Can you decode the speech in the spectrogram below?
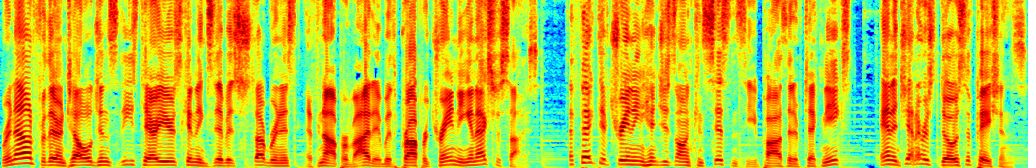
Renowned for their intelligence, these terriers can exhibit stubbornness if not provided with proper training and exercise. Effective training hinges on consistency, positive techniques, and a generous dose of patience.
